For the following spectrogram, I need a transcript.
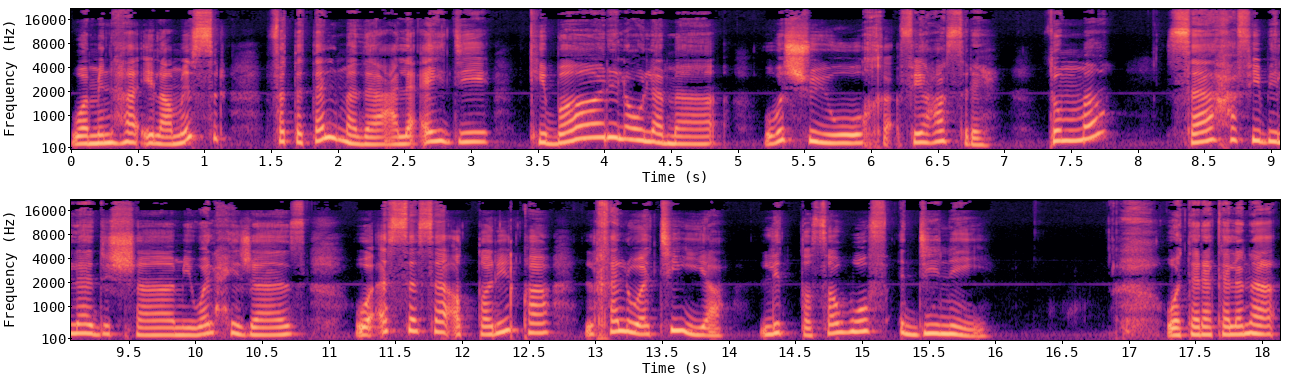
ومنها إلى مصر فتتلمذ على أيدي كبار العلماء والشيوخ في عصره. ثم ساح في بلاد الشام والحجاز وأسس الطريقة الخلوتية للتصوف الديني. وترك لنا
